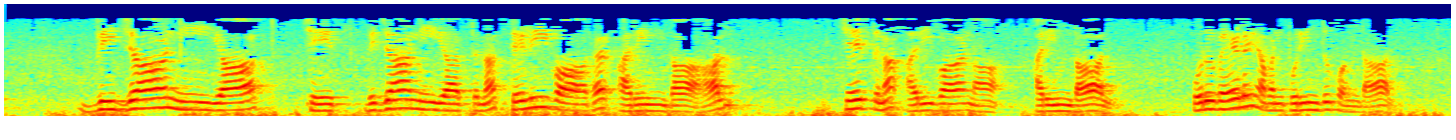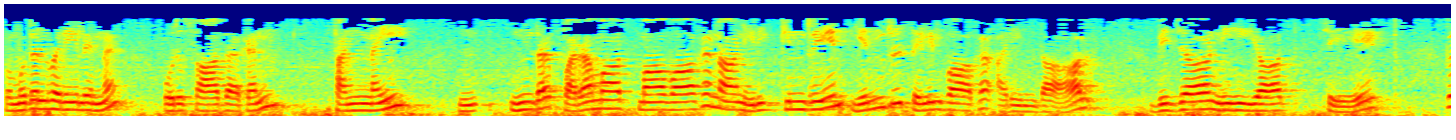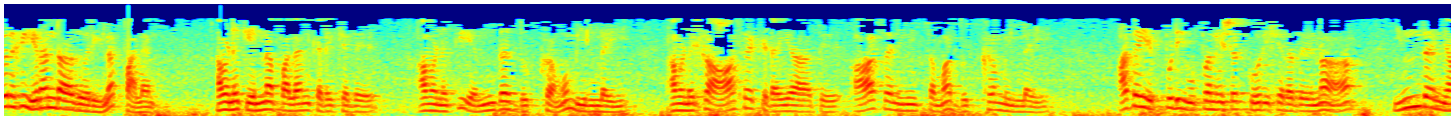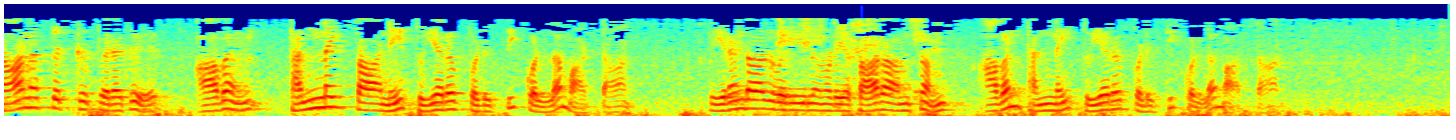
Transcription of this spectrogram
விஜானியாத் சேத் விஜானியாத்னா தெளிவாக அறிந்தால் சேத்னா அறிவானா அறிந்தால். ஒருவேளை அவன் புரிந்து கொண்டால். இப்ப முதல் வரியில் என்ன? ஒரு சாதகன் தன்னை இந்த பரமாத்மாவாக நான் இருக்கின்றேன் என்று தெளிவாக அறிந்தால் விஜானியாத் சேத். பிறகு இரண்டாவது வரியில பலன். அவனுக்கு என்ன பலன் கிடைக்குது? அவனுக்கு எந்த துக்கமும் இல்லை. அவனுக்கு ஆசை கிடையாது. ஆசை நிமித்தமா துக்கம் இல்லை. அதை எப்படி உபனிஷத் கூறுகிறதுனா இந்த ஞானத்துக்கு பிறகு அவன் தன்னைத்தானே துயரப்படுத்தி கொள்ள மாட்டான். இப்ப இரண்டாவது வரியினுடைய சாராம்சம் அவன் தன்னை துயரப்படுத்தி கொள்ள மாட்டான்.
